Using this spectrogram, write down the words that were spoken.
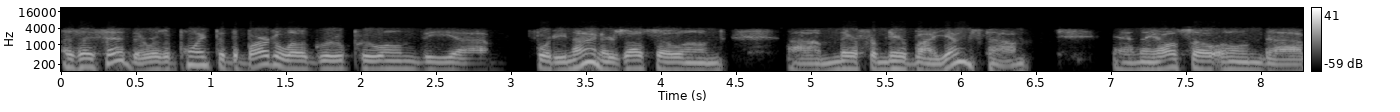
as I said, there was a point that the DeBartolo Group, who owned the uh, 49ers also owned, um, they're from nearby Youngstown, and they also owned uh,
